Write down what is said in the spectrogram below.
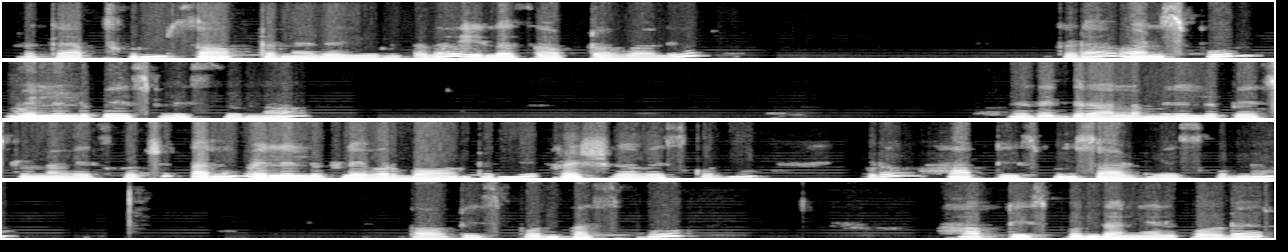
ఇక్కడ క్యాప్సికమ్ సాఫ్ట్ అనేది అయ్యింది కదా ఇలా సాఫ్ట్ అవ్వాలి. ఇక్కడ వన్ స్పూన్ వెల్లుల్లి పేస్ట్ వేస్తున్నా. మీ దగ్గర అల్లం వెల్లుల్లి పేస్ట్ ఉన్నా వేసుకోవచ్చు. కానీ వెల్లుల్లి ఫ్లేవర్ బాగుంటుంది. ఫ్రెష్గా వేసుకున్నాం. ఇప్పుడు హాఫ్ టీ స్పూన్ సాల్ట్ వేసుకున్నాం. పావు టీ స్పూన్ పసుపు. హాఫ్ టీ స్పూన్ ధనియాల పౌడర్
